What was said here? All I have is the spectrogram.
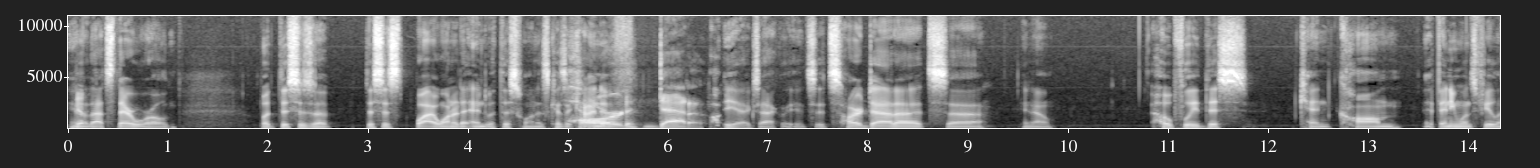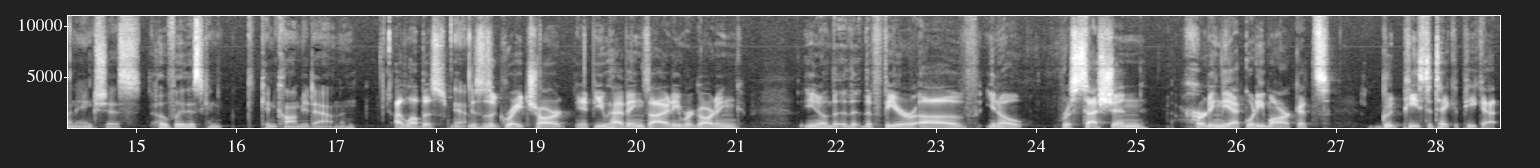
You yep. know, that's their world. But this is a this is why I wanted to end with this one is because it Hard kind of hard data. yeah exactly it's it's hard data it's uh, you know hopefully this can calm if anyone's feeling anxious hopefully this can can calm you down and I love this. Yeah. This is a great chart. If you have anxiety regarding, you know, the, the, the fear of, you know, recession hurting the equity markets, good piece to take a peek at.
